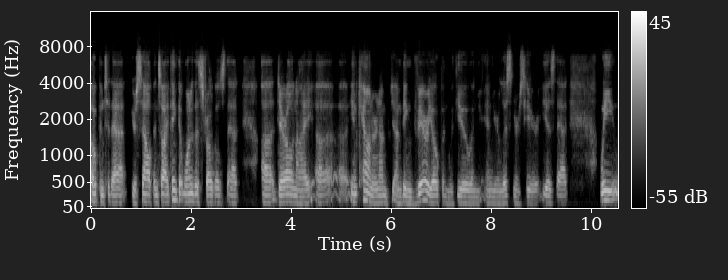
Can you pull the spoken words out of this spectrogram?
open to that yourself. And so I think that one of the struggles that uh, Daryl and I uh, uh, encounter, and I'm I'm being very open with you and, and your listeners here, is that we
